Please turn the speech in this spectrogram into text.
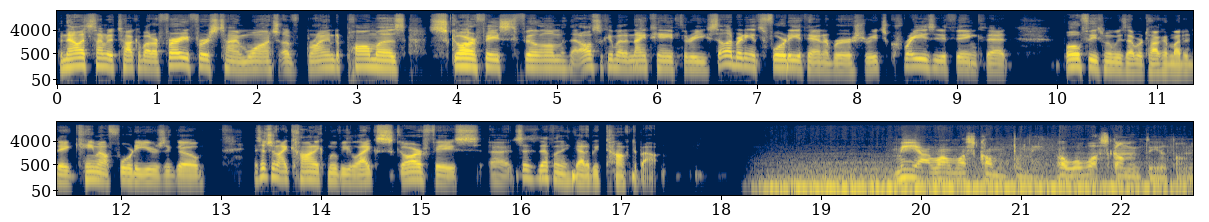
But now it's time to talk about our very first time watch of Brian De Palma's Scarface film that also came out in 1983, celebrating its 40th anniversary. It's crazy to think that both these movies that we're talking about today came out 40 years ago. It's such an iconic movie like Scarface. Uh, it's definitely got to be talked about. Me, I want what's coming to me. Oh, well, what's coming to you, Tony?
